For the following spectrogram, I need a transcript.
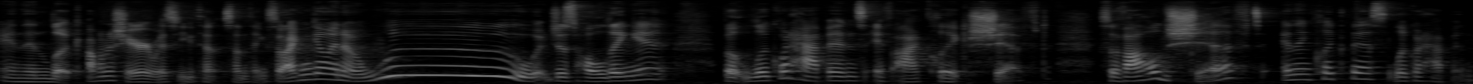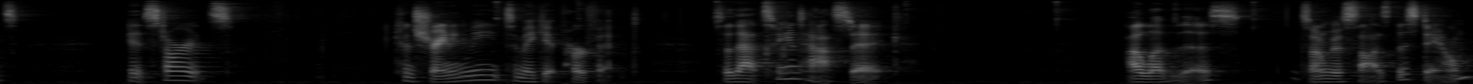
And then look, I want to share with you something. So I can go in a woo, just holding it. But look what happens if I click shift. So if I hold shift and then click this, look what happens. It starts constraining me to make it perfect. So that's fantastic. I love this. So I'm going to size this down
